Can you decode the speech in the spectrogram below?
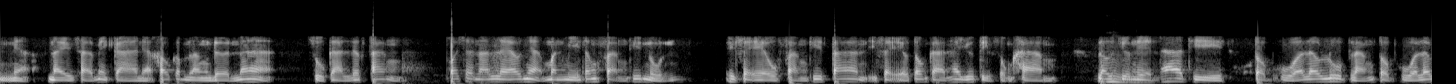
นเนี่ยในสหรัฐอเมริกาเนี่ยเขากำลังเดินหน้าสู่การเลือกตั้งเพ ราะฉะนั้นแล้วเนี่ยมันมีทั้งฝั่งที่หนุนอิสราเอลฝั่งที่ต้านอิสราเอลต้องการให้ยุติสงคราม เราจึงเห็นท่าทีตบหัวแล้วรูปหลัง ตบหัวแล้ว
